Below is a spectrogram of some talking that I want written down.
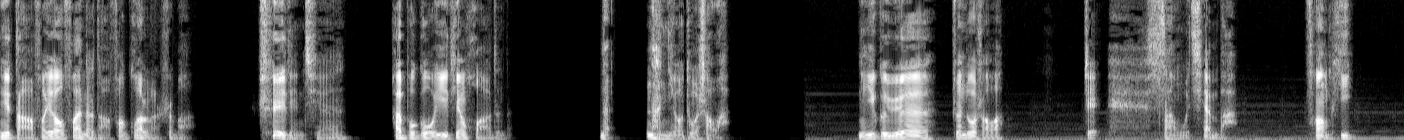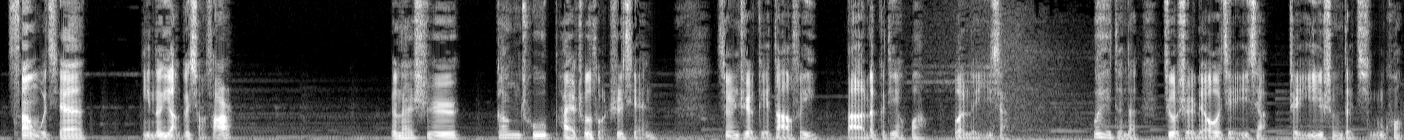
你打发要饭的打发惯了是吧？这点钱还不够我一天花的呢。那那你要多少啊？你一个月赚多少啊？这三五千吧。放屁！三五千，你能养个小三儿？原来是刚出派出所之前，孙志给大飞打了个电话，问了一下，为的呢就是了解一下这医生的情况。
